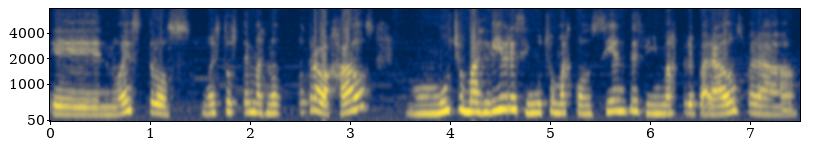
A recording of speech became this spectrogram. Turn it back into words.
eh, nuestros, nuestros temas no trabajados, mucho más libres y mucho más conscientes y más preparados para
